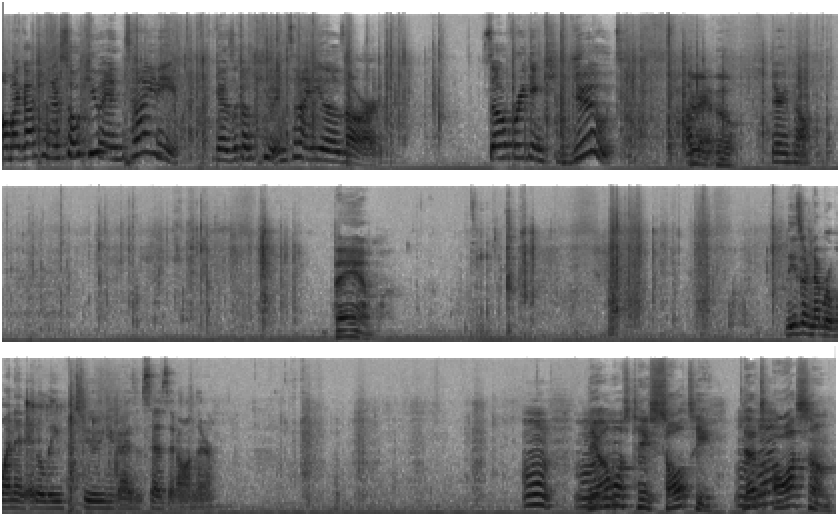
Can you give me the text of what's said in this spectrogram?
Oh my gosh, and they're so cute and tiny. You guys, look how cute and tiny those are. So freaking cute. Dairy pill. Dairy pill. Bam. These are number one in Italy too, you guys. It says it on there. Mm, They almost taste salty. That's Mm-hmm. awesome.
